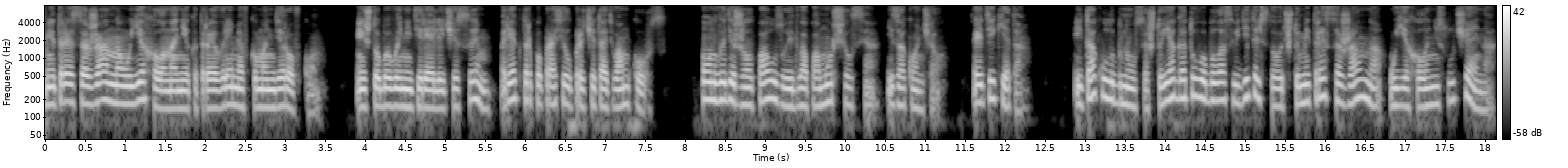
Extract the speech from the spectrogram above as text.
Митресса Жанна уехала на некоторое время в командировку. И чтобы вы не теряли часы, ректор попросил прочитать вам курс. Он выдержал паузу, едва поморщился и закончил. Этикета. И так улыбнулся, что я готова была свидетельствовать, что митресса Жанна уехала не случайно,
